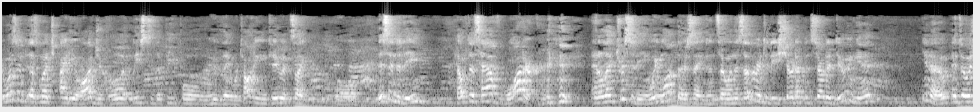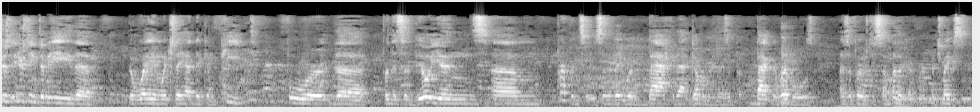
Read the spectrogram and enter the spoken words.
It wasn't as much ideological, at least to the people who they were talking to. It's like, well, this entity helped us have water and electricity, and we want those things. And so when this other entity showed up and started doing it, you know, and so it was just interesting to me the the way in which they had to compete for the for the civilians' um, preferences, so that they would back that government as a, back the rebels as opposed to some other government, which makes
